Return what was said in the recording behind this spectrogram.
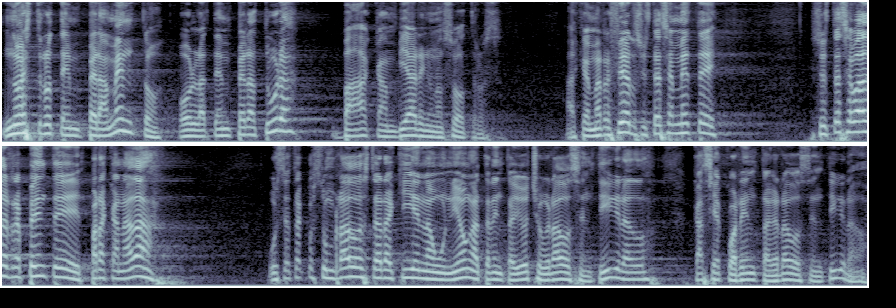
nuestro temperamento o la temperatura va a cambiar en nosotros. ¿A qué me refiero? Si usted se mete, si usted se va de repente para Canadá, usted está acostumbrado a estar aquí en la Unión a 38 grados centígrados, casi a 40 grados centígrados.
